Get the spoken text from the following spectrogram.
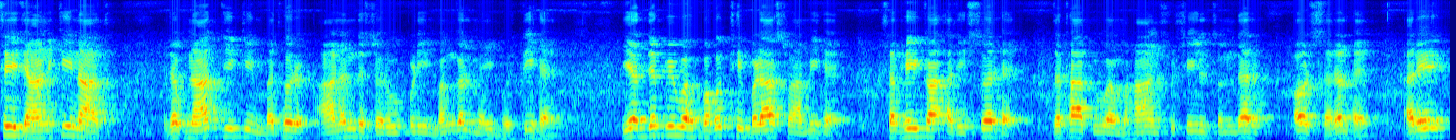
श्री जानकीनाथ रघुनाथ जी की मधुर आनंद स्वरूपणी मंगलमयी मूर्ति है। यद्यपि वह बहुत ही बड़ा स्वामी है, सभी का अधीश्वर है, तथापि वह महान, सुशील, सुंदर और सरल है। अरे,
